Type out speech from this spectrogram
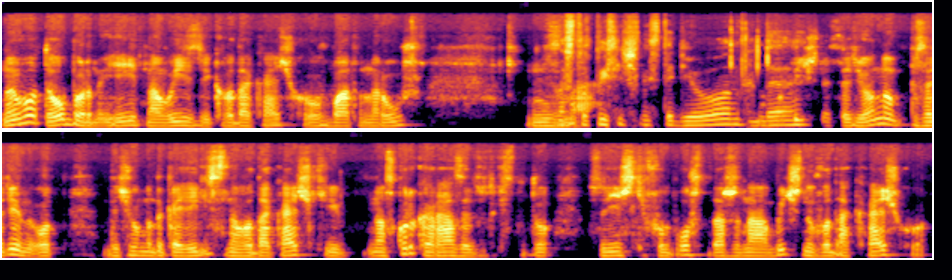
Ну и вот Оберн едет на выезде к водокачку в Баттон-Руш. Не на 100-тысячный стадион, на да. 100-тысячный стадион. Ну, посмотрите, вот до чего мы докатились на водокачке. Насколько развит студенческий футбол, что даже на обычную водокачку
